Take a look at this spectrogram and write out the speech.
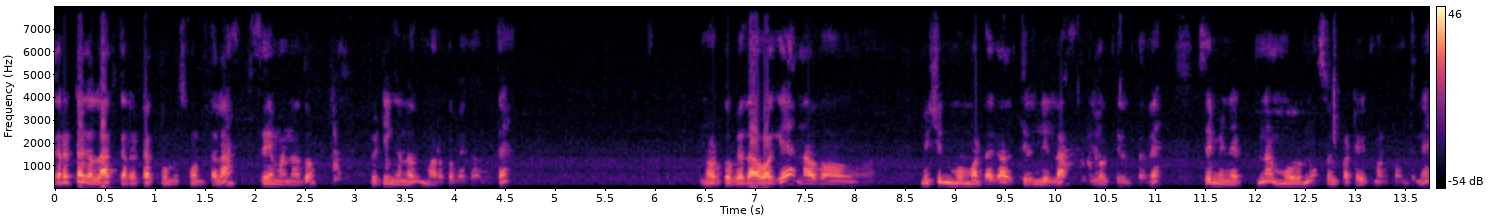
ಕರೆಕ್ಟಾಗಿ ಲಾಕ್ ಕರೆಕ್ಟಾಗಿ ಕುಂಡಿಸ್ಕೊಂಡಿರ್ತಲ್ಲ ಸೇಮ್ ಅನ್ನೋದು ಫಿಟ್ಟಿಂಗ್ ಅನ್ನೋದು ಮಾಡ್ಕೋಬೇಕಾಗುತ್ತೆ. ನೋಡ್ಕೋಬೇಕು ಅವಾಗೆ ನಾವು ಮಿಷಿನ್ ಮೂವ್ ಮಾಡಿದಾಗ ಅದು ತಿರ್ಲಿಲ್ಲ. ಇವಾಗ ತಿರುಗ್ತದೆ. ಸೇಮ್ ನೆಟ್ನ ಮೂರನ್ನು ಸ್ವಲ್ಪ ಟೈಟ್ ಮಾಡ್ಕೊತೀನಿ.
